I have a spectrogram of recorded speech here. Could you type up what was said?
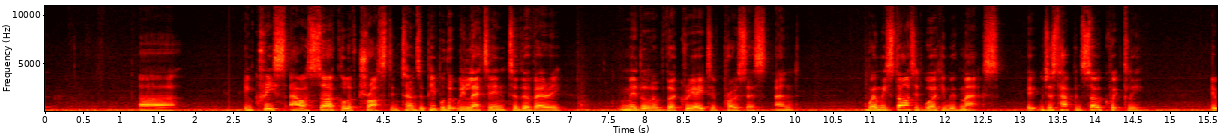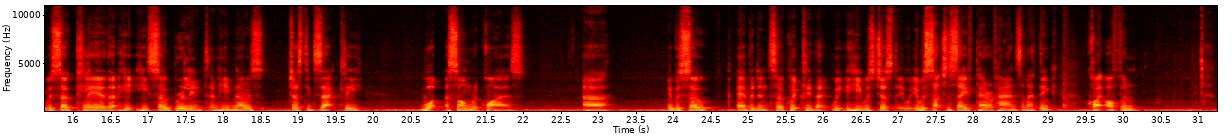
uh, increase our circle of trust in terms of people that we let into the very middle of the creative process. And when we started working with Max, it just happened so quickly. It was so clear that he, he's so brilliant and he knows just exactly what a song requires. Uh, it was so evident so quickly that we, he was just, it, it, was such a safe pair of hands. And I think quite often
